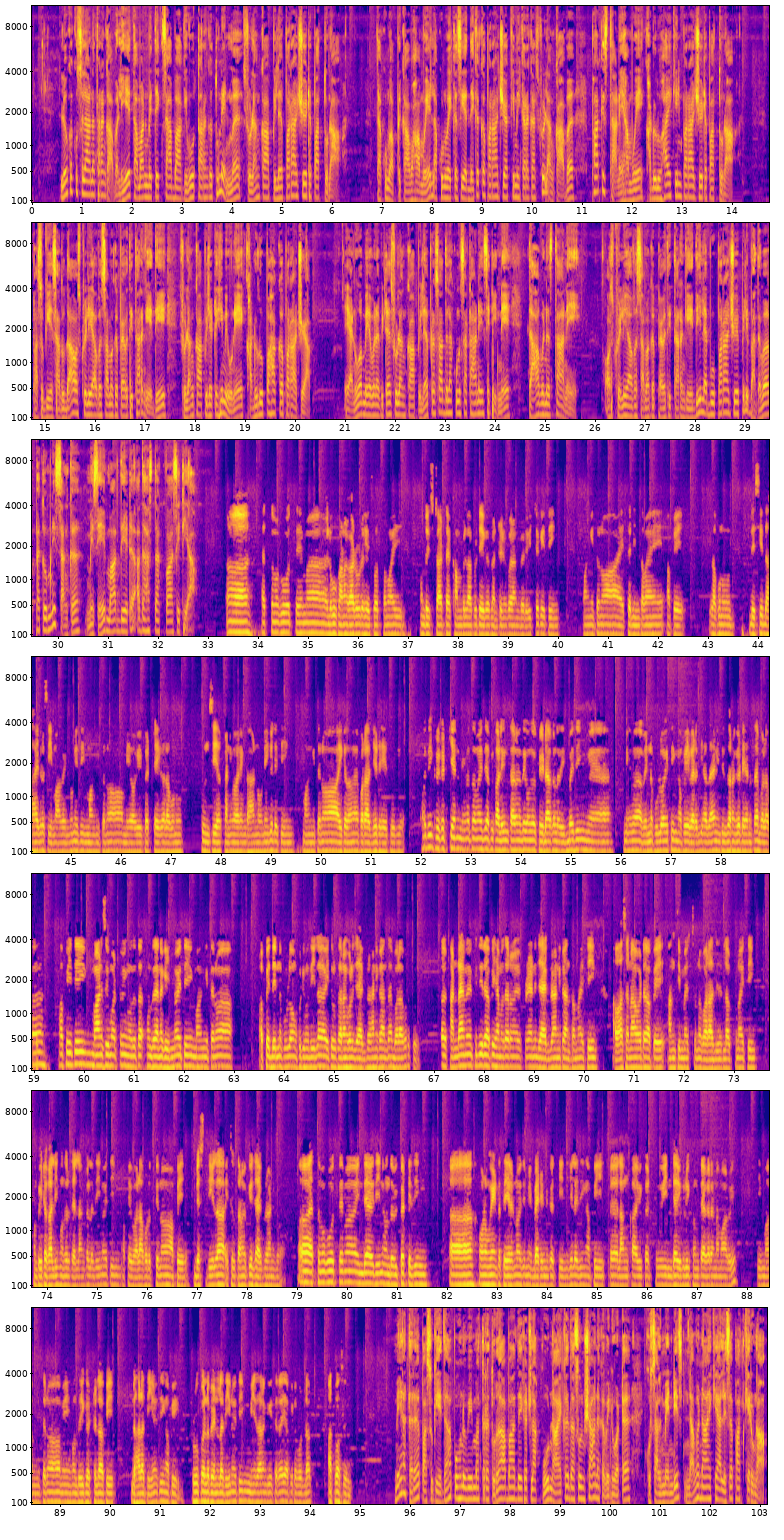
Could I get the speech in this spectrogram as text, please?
ලෝක කුසලාන තරංගාවලියේ තමන් මෙතෙක් සහභාගි වූ තරඟ තුනෙන්ම ශ්‍ර ලංකා පිළ පරාජයට පත් වනා. දකුණු අප්‍රිකාව හමුවේ ලකුණු එකසිය දෙක පරාජයක් හිමි කරගත් ශ්‍රී ලංකාව පාකිස්ානය හමුවේ කඩුළු හයකින් පරාජයට පත් වනා. පසුගේ සඳුදා ඔස්ට්‍රලියාව සමඟ පැවති තරගේදී ශ්‍ර ලංකා පිලට හිමි වුණේ කඩුළු පහක පරාජයක්. එය අනුව මේ වන විට ශ්‍ර ලංකා පිළ ප්‍රසාද ලකුණු සටහනේ සිටින්නේ දාවන ස්ථානයේ. ඔස්ට්‍රලියාව සමඟ පැවති තරගේදී ලැබූ පරාජය පිළිබඳව පැතුම් නිසංක මෙසේ මාධ්‍යයට අදහස් දක්වා සිටියා. ඇත්තම ගොත් එහෙම ලොකු කනගාටුවට හේතුවත් තමයි හොඳ ස්ටාර්ට් කම්බෙලා අපිට ඒක කන්ටිනියු කරන්න බැරි වෙච්ච එක. ඉතින් මම හිතනවා එතනින් තමයි අපේ ලකුණු දෙසේ දායකට සීමාවෙන් වුණේ ඉතින් මං හිතනවා මේ වගේ පැට් එක ලකුණු 300ක් අනිවාර්යෙන් ගහන්න ඕනේ කියලා ඉතින් මං හිතනවා ඒක තමයි පරාජයට හේතුව කියලා. ඉතින් ක්‍රිකට් කියන්නේ මේව තමයි අපි කලින් තරඟ දෙක හොඳ ක්‍රීඩා කරලා තිබ්බා. ඉතින් මේව වෙන්න පුළුවන්. ඉතින් අපේ වැරදි හදාගෙන ඉතින් තරඟට යන තමයි බලාපොරොත්තු. අපි ඉතින් මානසික මට්ටමින් හොඳ හොඳ දැනක ඉන්නවා. ඉතින් මං හිතනවා අපේ දෙන්න පුළුවන් උපරිම දීලා ඊටු තරඟවල ජයග්‍රහණය කරන්න තමයි බලාපොරොත්තු වෙන්නේ. කණ්ඩායමක් විදිහට අපි හැමතරම ප්‍රයෝජන ජයග්‍රහණය කරන්න තමයි ඉතින් අවාසනාවට අපේ අන්තිම මැච් තුන පරාජයට ලක් වුණා. ඉතින් අපි ඊට කලින් හොඳට සෙල්ලම් කරලා දිනවා. ඉතින් අපේ බලාපොරොත්තු වෙනවා අපේ බෙස්ට් දීලා ඉතුරු තරඟකේ ජයග්‍රහණය කරනවා. ඇත්තම කිව්වොත් එම ඉන්දියාවේ තියෙන හොඳ විකට් ඉතින් ඕන වෙනට තේරෙනවා ඉතින් මේ බැටින් එක තියෙන කියලා. ඉතින් අපිට ලංකාවේ විකට් ඉන්දියාවේ විකට් කම්පෙයාර් කරන්න අමාරුයි. ඉතින් මම හිතනවා මේ හොඳ විකට් වල අපි ගහලා තියෙනවා. ඉතින් අපි ප්‍රූව් කරලා පෙන්නලා තියෙනවා. ඉතින් මේ තරඟ විතරයි අපිට පොඩ්ඩක් අත්වසුයි. මේ අතර පසුගේදා පුහුණුවීම අතරතුර ආබාධයකට ලක් වූ නායක දසුන් ශානක වෙනුවට කුසල් මෙන්ඩිස් නවනායකයා ලෙස පත් කෙරුණා.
